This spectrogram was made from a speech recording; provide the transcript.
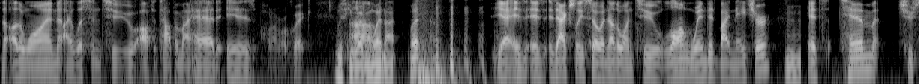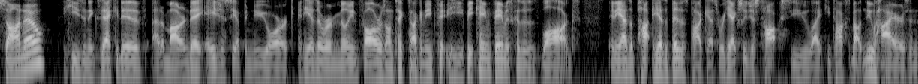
The other one I listen to off the top of my head is hold on real quick. Whiskey Web um, and whatnot. What? yeah, is, is is actually so another one too. Long winded by nature. Mm-hmm. It's Tim Chusano. He's an executive at a modern day agency up in New York, and he has over a million followers on TikTok. And he he became famous because of his vlogs. And he has a po- he has a business podcast where he actually just talks to you like he talks about new hires and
